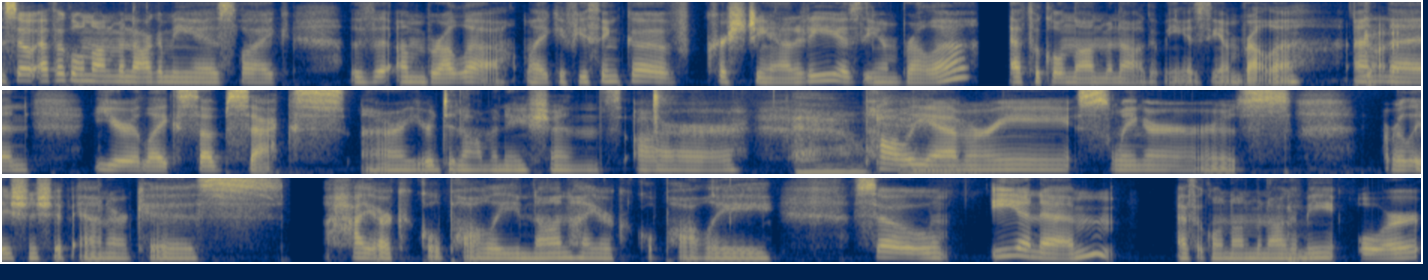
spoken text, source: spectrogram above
So ethical non-monogamy is like the umbrella. Like if you think of Christianity as the umbrella, ethical non-monogamy is the umbrella. And Got it. then your like subsects or your denominations are polyamory, swingers, relationship anarchists, hierarchical poly, non-hierarchical poly. So ENM, ethical non-monogamy, or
